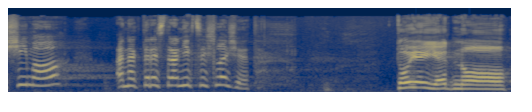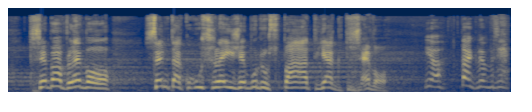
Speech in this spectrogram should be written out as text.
Šímo, a na které straně chceš ležet? To je jedno. Třeba vlevo. Jsem tak ušlej, že budu spát jak dřevo. Jo, tak dobře.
